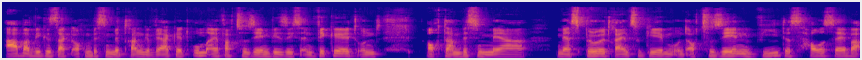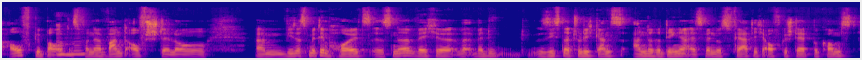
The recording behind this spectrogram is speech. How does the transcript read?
aber wie gesagt auch ein bisschen mit dran gewerkelt, um einfach zu sehen, wie sich entwickelt und auch da ein bisschen mehr mehr Spirit reinzugeben und auch zu sehen, wie das Haus selber aufgebaut mhm. ist, von der Wandaufstellung, ähm, wie das mit dem Holz ist, ne? Welche, du, du siehst natürlich ganz andere Dinge, als wenn du es fertig aufgestellt bekommst,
